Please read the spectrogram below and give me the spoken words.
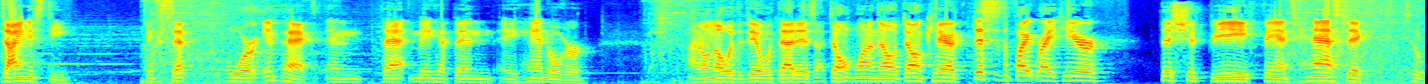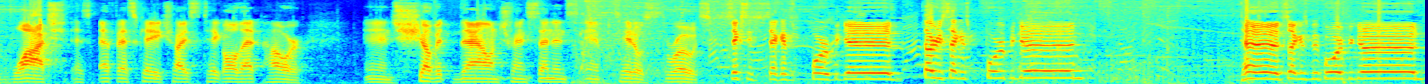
Dynasty, except for Impact, and that may have been a handover I don't know what the deal with that is. I don't want to know. Don't care. This is the fight right here. This should be fantastic to watch as FSK tries to take all that power and shove it down Transcendence and Potato's throats. 60 seconds before we begin. 30 seconds before we begin. 10 seconds before we begin.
